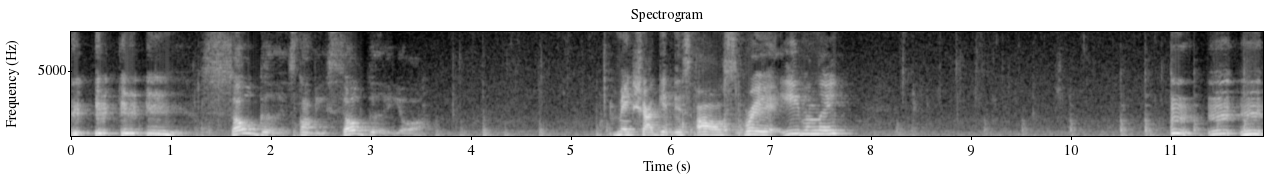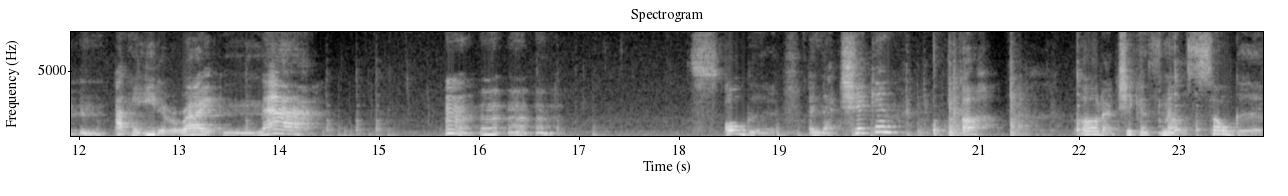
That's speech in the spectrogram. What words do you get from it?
so good. It's gonna be so good, y'all. Make sure I get this all spread evenly. Mm, mm, mm, mm. I can eat it right now. Mm, mm, mm, mm. So good. And that chicken, oh, oh, that chicken smells so good.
